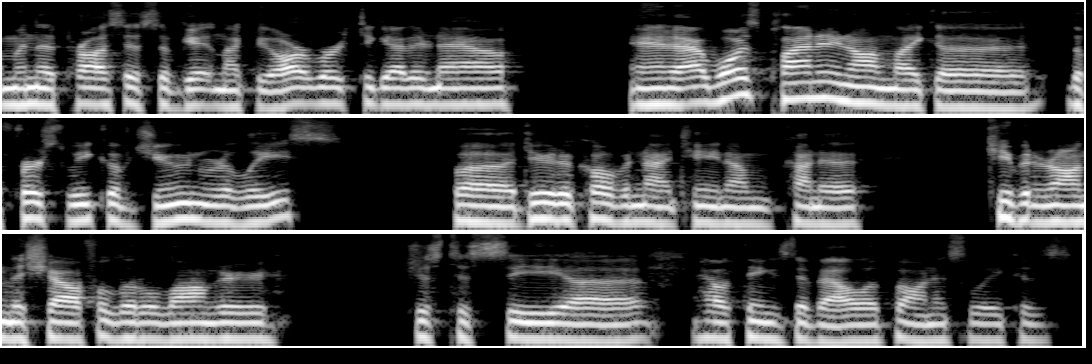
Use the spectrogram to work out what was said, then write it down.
I'm in the process of getting like the artwork together now. And I was planning on like uh the first week of June release, but due to COVID-19, I'm kind of keeping it on the shelf a little longer just to see uh how things develop honestly because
